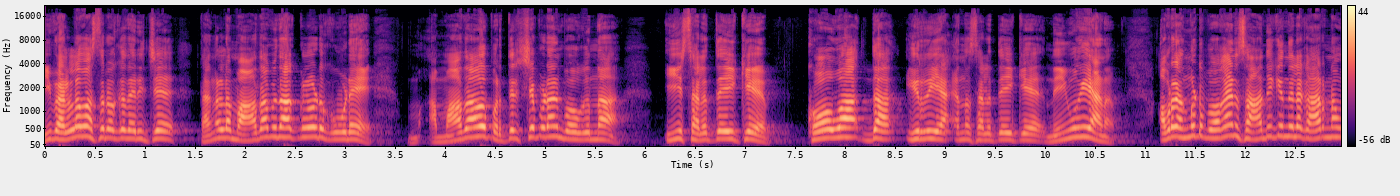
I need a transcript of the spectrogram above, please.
ഈ വെള്ളവസ്ത്രമൊക്കെ ധരിച്ച് തങ്ങളുടെ മാതാപിതാക്കളോട് കൂടെ മാതാവ് പ്രത്യക്ഷപ്പെടാൻ പോകുന്ന ഈ സ്ഥലത്തേക്ക് കോവ ദ ഇറിയ എന്ന സ്ഥലത്തേക്ക് നീങ്ങുകയാണ്. അവർക്ക് അങ്ങോട്ട് പോകാൻ സാധിക്കുന്നില്ല. കാരണം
